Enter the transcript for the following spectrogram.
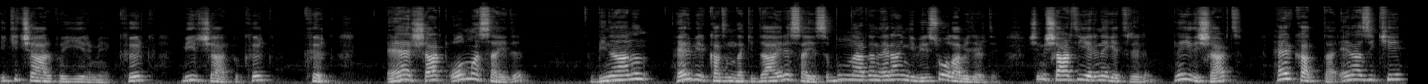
2 çarpı 20 40, 1 çarpı 40 40. Eğer şart olmasaydı binanın her bir katındaki daire sayısı bunlardan herhangi birisi olabilirdi. Şimdi şartı yerine getirelim. Neydi şart? Her katta en az 2,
